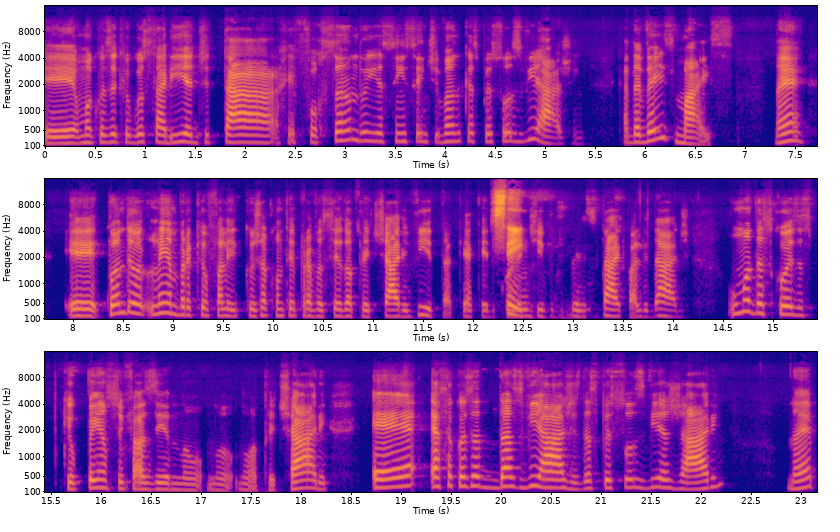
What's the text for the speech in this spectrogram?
é uma coisa que eu gostaria de estar tá reforçando e assim incentivando que as pessoas viajem cada vez mais, né? É, quando eu lembra que eu falei que eu já contei para você do Apreciare Vita, que é aquele Sim. coletivo de bem-estar e qualidade, uma das coisas que eu penso em fazer no, no, no Apreciare é essa coisa das viagens, das pessoas viajarem, né?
